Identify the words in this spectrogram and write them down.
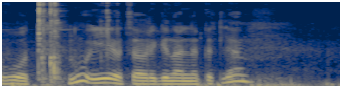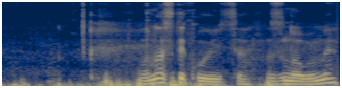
От. Ну і оця оригінальна петля. Вона стикується з новими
